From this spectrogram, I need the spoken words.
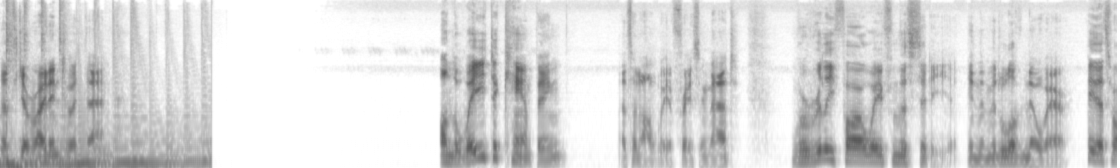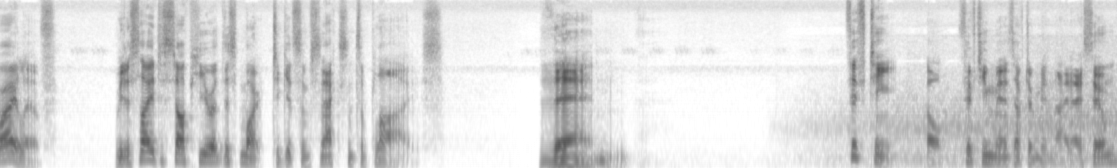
Let's get right into it then. On the way to camping, that's an odd way of phrasing that, we're really far away from the city, in the middle of nowhere. Hey, that's where I live. We decided to stop here at this mart to get some snacks and supplies. Then... 15. Oh, 15 minutes after midnight, I assume?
